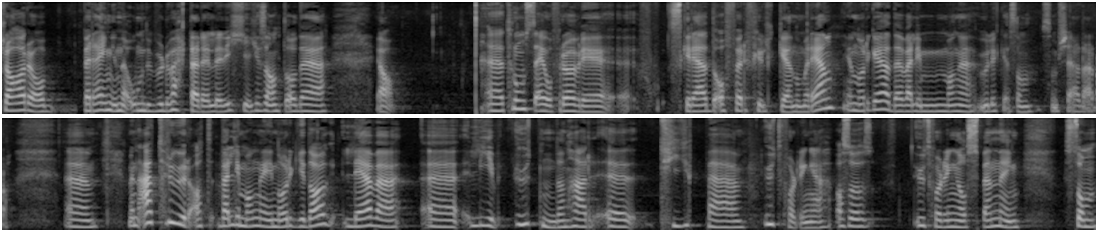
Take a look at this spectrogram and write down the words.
klarer å beregne om du burde vært der eller ikke. ikke sant? Og det, ja. eh, Troms er jo for øvrig eh, skredofferfylke nummer én i Norge. Det er veldig mange ulykker som, som skjer der. da. Eh, men jeg tror at veldig mange i Norge i dag lever eh, liv uten denne type utfordringer. Altså utfordringer og spenning som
